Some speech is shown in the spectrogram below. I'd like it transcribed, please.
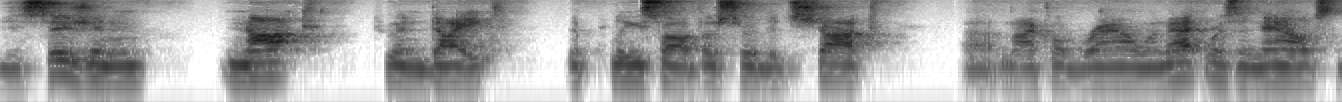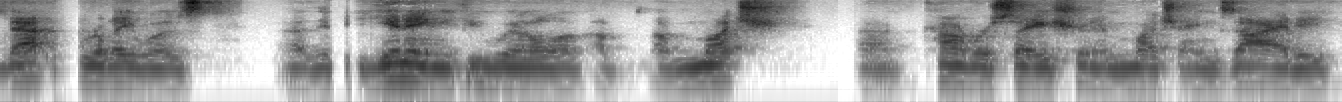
decision not to indict the police officer that shot uh, Michael Brown, when that was announced, that really was uh, the beginning, if you will, of, of much uh, conversation and much anxiety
